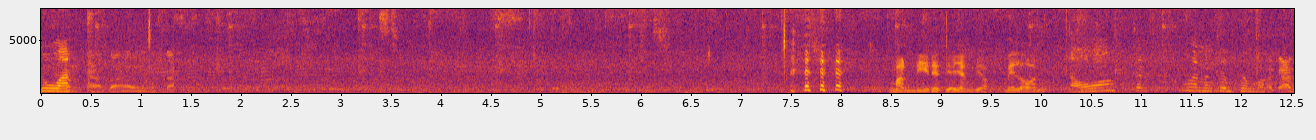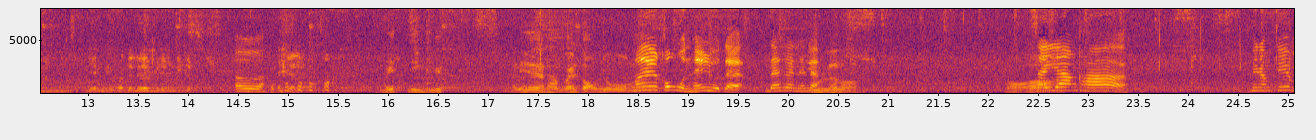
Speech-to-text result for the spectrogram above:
นัวตั้งตาเบาตามันดีแต่เสียอย่างเดียวไม่ร้อน เอาจะทำ ไมมันเพิ่มๆวะอากาศมันเย็นกว่าจะเดินมาถึงนี่ก็เออ เย็นแล้วไม่จริงอันนี้ทำไว้สองชั่วโมงไม่เขาอุ่นให้อยู่แต่ได้แค่นี้แหละ อุ่นแล้วเหรออ๋อใส่ย่างค่ะ มีน้ำจิ้ม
